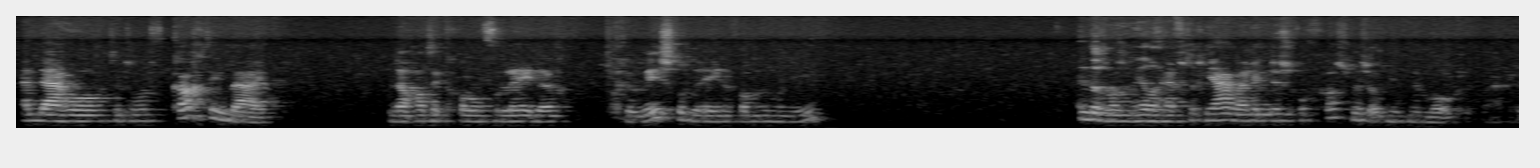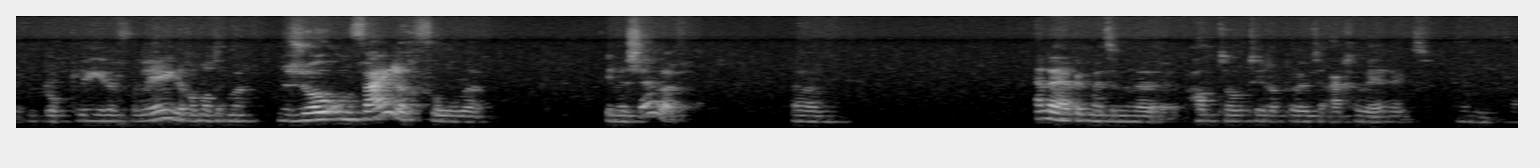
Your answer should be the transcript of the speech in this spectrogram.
En daar hoort het woord verkrachting bij. En dat had ik gewoon volledig gewist op de een of andere manier. En dat was een heel heftig jaar waarin dus orgasmes ook niet meer mogelijk. Ik blokkeerde volledig omdat ik me zo onveilig voelde in mezelf. Ehm, en daar heb ik met een uh, haptotherapeut aan gewerkt. En, eh,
